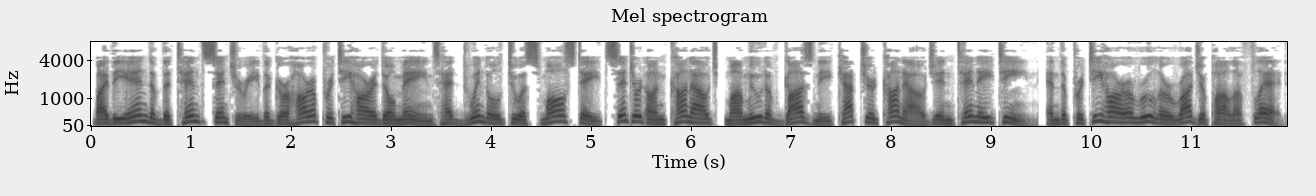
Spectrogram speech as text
By the end of the 10th century the Gurjara Pratihara domains had dwindled to a small state centered on Kanauj. Mahmud of Ghazni captured Kanauj in 1018, and the Pratihara ruler Rajapala fled.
